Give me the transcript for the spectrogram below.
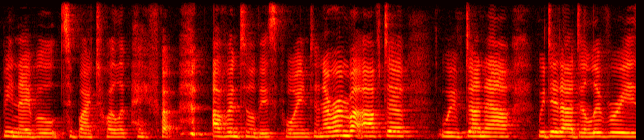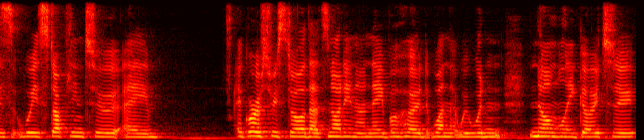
been able to buy toilet paper up until this point. And i remember after we've done our we did our deliveries we stopped into a a grocery store that's not in our neighborhood one that we wouldn't normally go to.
